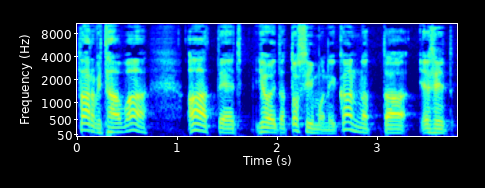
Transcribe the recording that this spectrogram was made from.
Tarvitaan vaan aatteet, joita tosi moni kannattaa, ja sitten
